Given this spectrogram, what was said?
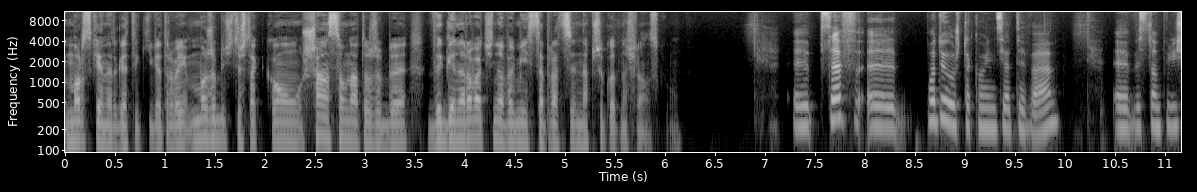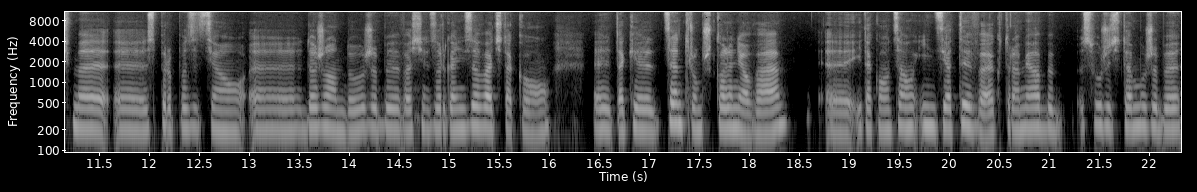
morskiej energetyki wiatrowej może być też taką szansą na to, żeby wygenerować nowe miejsca pracy, na przykład na Śląsku? PSEF podjął już taką inicjatywę. E, wystąpiliśmy e, z propozycją e, do rządu, żeby właśnie zorganizować taką, takie centrum szkoleniowe i taką całą inicjatywę, która miałaby służyć temu, żeby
